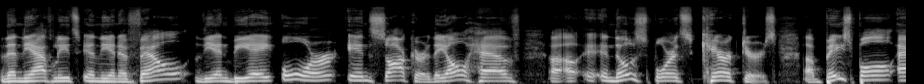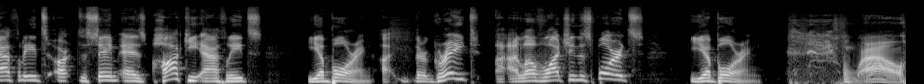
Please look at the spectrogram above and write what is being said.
than the athletes in the NFL, the NBA, or in soccer. They all have uh, in those sports characters. Uh, baseball athletes are the same as hockey athletes you're boring. Uh, they're great. I-, I love watching the sports. You're boring. Wow.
